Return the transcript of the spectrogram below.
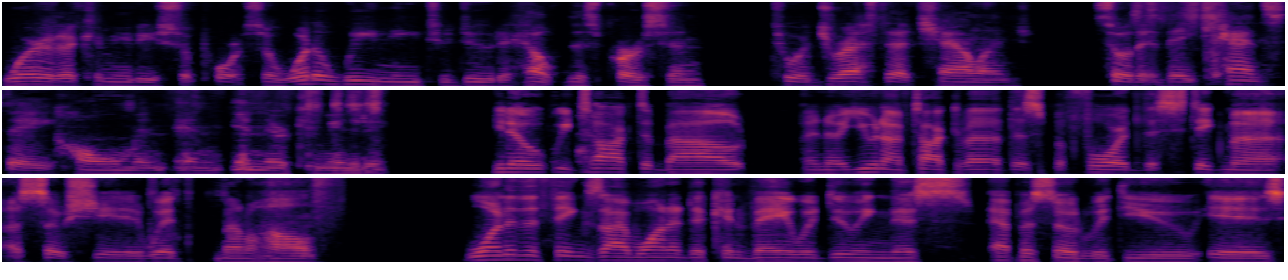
Where are the community support? So what do we need to do to help this person to address that challenge so that they can stay home and, and in their community. You know, we talked about, I know you and I have talked about this before, the stigma associated with mental health. One of the things I wanted to convey with doing this episode with you is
